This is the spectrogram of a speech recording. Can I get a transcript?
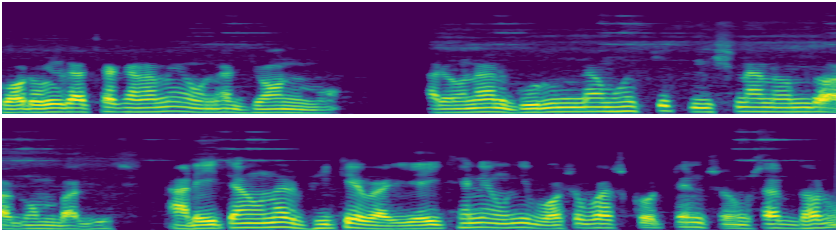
গড়লগাছা গ্রামে ওনার জন্ম আর ওনার গুরুর নাম হচ্ছে কৃষ্ণানন্দ আগমবাগিস। আর এটা ওনার ভিটে বাড়ি এইখানে উনি বসবাস করতেন সংসার ধর্ম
